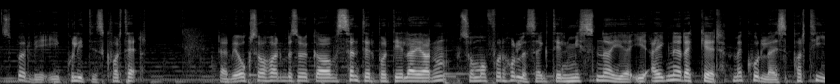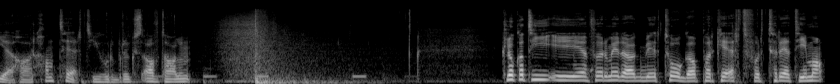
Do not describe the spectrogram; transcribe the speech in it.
spør vi i Politisk kvarter. Der vi også har besøk av Senterpartilederen, som må forholde seg til misnøye i egne rekker med hvordan partiet har håndtert jordbruksavtalen. Klokka ti i formiddag blir toga parkert for tre timer.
